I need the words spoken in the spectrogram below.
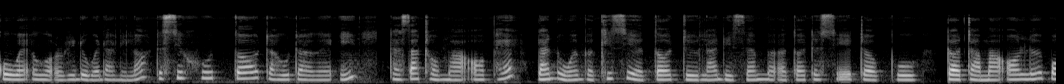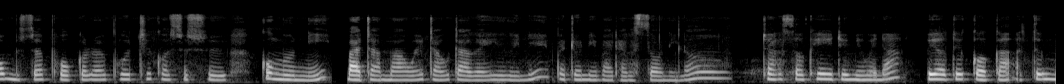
ကိုဝဲအော်ရီဒိုဝဲဒါနီလောတစီခုတော့တဟုတာရဲ့ဤဒါစထောမာအော်ဖဲလန်နိုဝဲဘခိစီရတော့ဒူလာဒီဇမ်ဘာအတော့တစီတော့ပူ တော်တာမာအော်လေပုံမစဖိုကရဖိုတီကိုဆူဆူကွန်မြူနီဘာတာမာဝဲတောက်တာရဲ့ရင်းနေပတွနေပါတာစောနီလောတာဆောခေတူမီဝဲနာပေယတုကောကအတုမ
